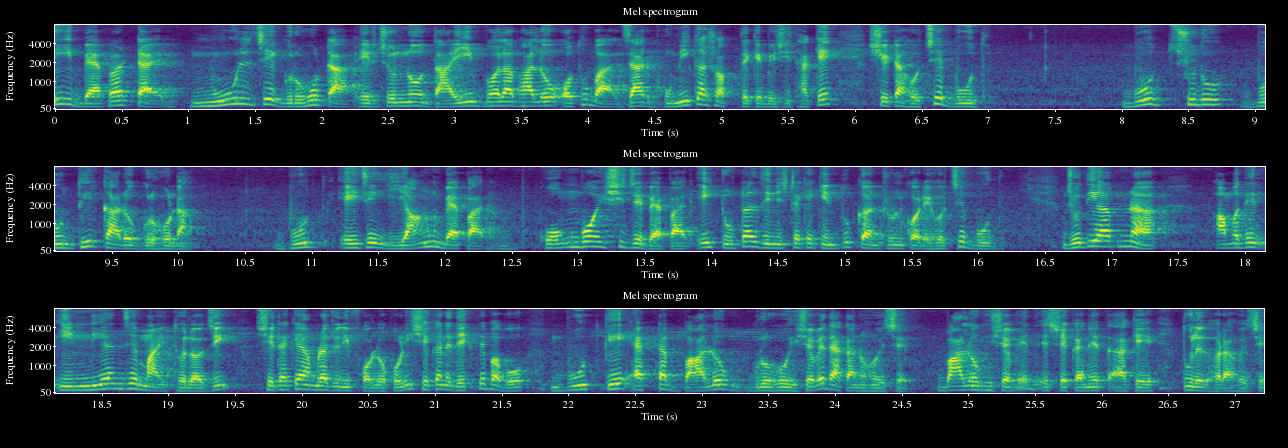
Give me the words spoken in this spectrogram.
এই ব্যাপারটায় মূল যে গ্রহটা এর জন্য দায়ী বলা ভালো অথবা যার ভূমিকা সব থেকে বেশি থাকে সেটা হচ্ছে বুধ। বুধ শুধু বুদ্ধির কারক গ্রহ না, বুধ এই যে ইয়াং ব্যাপার, কম বয়সী যে ব্যাপার, এই টোটাল জিনিসটাকে কিন্তু কন্ট্রোল করে হচ্ছে বুধ। যদি আপনার আমাদের ইন্ডিয়ান যে মাইথোলজি সেটাকে আমরা যদি ফলো করি, সেখানে দেখতে পাবো বুধকে একটা বালক গ্রহ হিসেবে দেখানো হয়েছে। বালক হিসেবে সেখানে তাকে তুলে ধরা হয়েছে।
